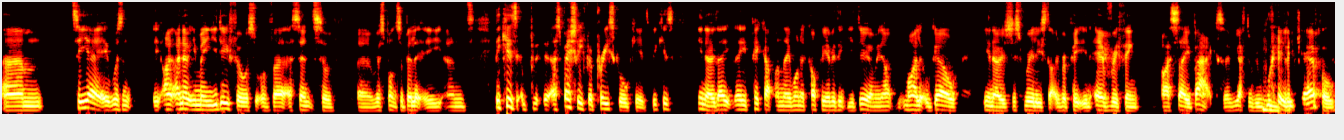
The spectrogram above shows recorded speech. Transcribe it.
um, so yeah, it wasn't. It, I, I, know what you mean. You do feel sort of a, a sense of uh, responsibility, and because especially for preschool kids, because you know they they pick up and they want to copy everything you do. I mean, I, my little girl, you know, has just really started repeating everything I say back. So you have to be really careful.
